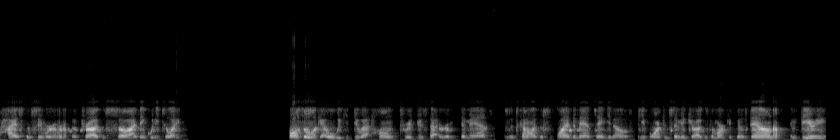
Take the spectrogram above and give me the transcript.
highest consumer of, of drugs. So I think we need to like also look at what we could do at home to reduce that demand. Because it's kind of like the supply and demand thing. You know, if people aren't consuming drugs, the market goes down. In theory.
